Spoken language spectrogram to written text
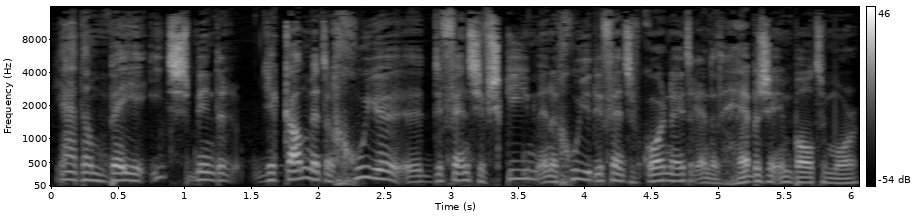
Ja, dan ben je iets minder. Je kan met een goede uh, defensive scheme en een goede defensive coordinator, en dat hebben ze in Baltimore,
